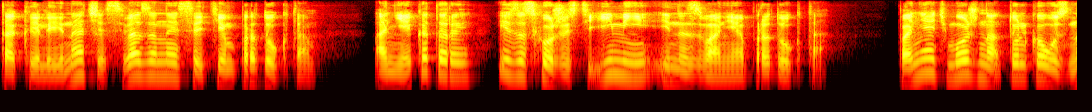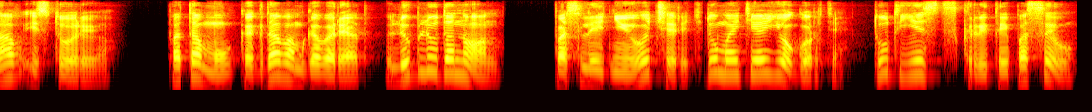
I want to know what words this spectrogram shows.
так или иначе связанной с этим продуктом. А некоторые из-за схожести имени и названия продукта. Понять можно, только узнав историю. Потому, когда вам говорят «люблю Данон», в последнюю очередь думайте о йогурте. Тут есть скрытый посыл.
